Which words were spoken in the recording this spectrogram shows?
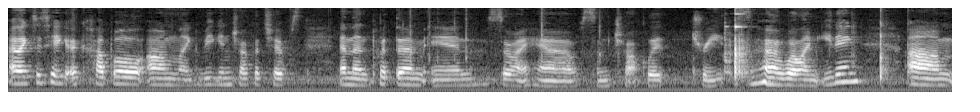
I like to take a couple um, like vegan chocolate chips and then put them in so I have some chocolate treats while I'm eating. Um,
